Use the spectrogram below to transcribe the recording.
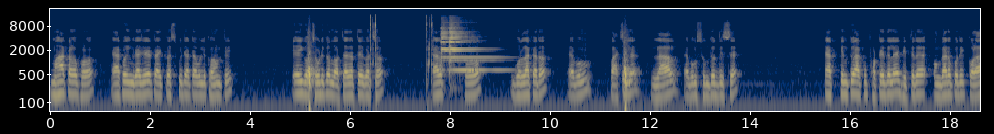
ମହାକାଳ ଫଳ ଏହାକୁ ଇଂରାଜୀରେ ଟ୍ରାଇକସ୍ପିଡାଟା ବୋଲି କହନ୍ତି ଏହି ଗଛ ଗୁଡ଼ିକ ଲତା ଜାତୀୟ ଗଛ ଏହାର ଫଳ ଗୋଲାକାର ଏବଂ ପାଚିଲେ ଲାଲ ଏବଂ ସୁନ୍ଦର ଦିଶେ ଏହାକୁ କିନ୍ତୁ ଏହାକୁ ଫଟେଇ ଦେଲେ ଭିତରେ ଅଙ୍ଗାର ପରି କଳା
